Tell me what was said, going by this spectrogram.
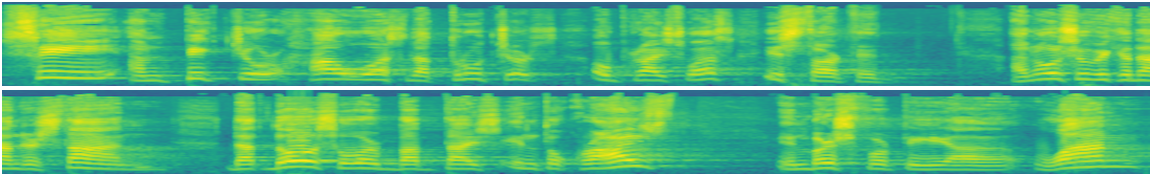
see and picture how was the true church of Christ was started. And also we can understand that those who were baptized into Christ, in verse 41,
